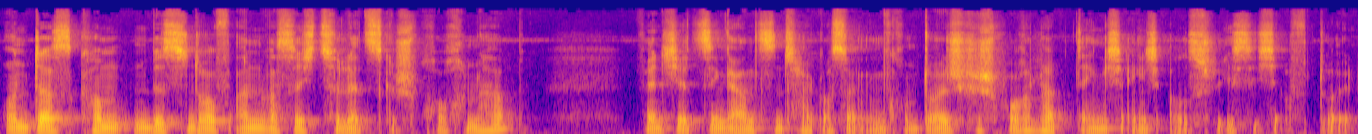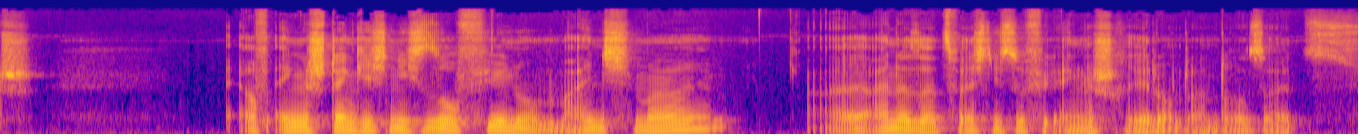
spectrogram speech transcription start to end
Und das kommt ein bisschen drauf an, was ich zuletzt gesprochen habe. Wenn ich jetzt den ganzen Tag aus irgendeinem Grund Deutsch gesprochen habe, denke ich eigentlich ausschließlich auf Deutsch. Auf Englisch denke ich nicht so viel, nur manchmal. Äh, einerseits, weil ich nicht so viel Englisch rede und andererseits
